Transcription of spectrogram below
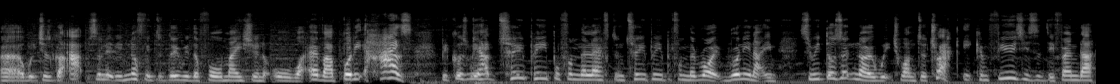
Uh, which has got absolutely nothing to do with the formation or whatever, but it has because we had two people from the left and two people from the right running at him, so he doesn't know which one to track. It confuses the defender,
